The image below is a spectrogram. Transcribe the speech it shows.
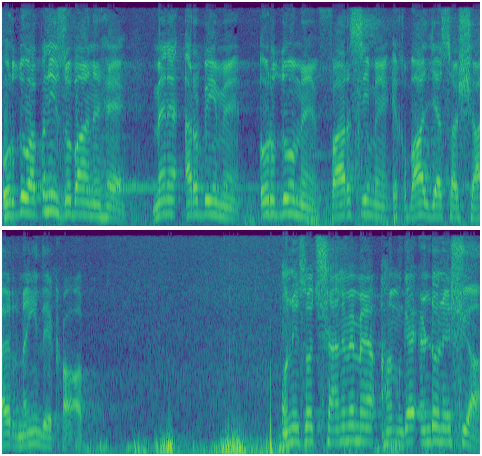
اردو اپنی زبان ہے۔ میں نے عربی میں، اردو میں، فارسی میں اقبال جیسا شاعر نہیں دیکھا۔ انیس سو چھیانوے میں ہم گئے انڈونیشیا۔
